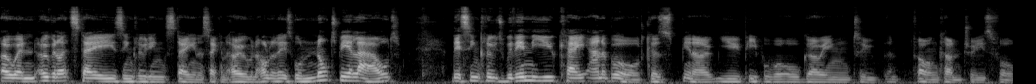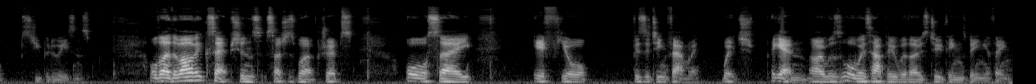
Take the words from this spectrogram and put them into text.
Oh, and overnight stays, including staying in a second home and holidays, will not be allowed. This includes within the UK and abroad, because, you know, you people were all going to foreign countries for stupid reasons. Although there are exceptions, such as work trips, or say if you're visiting family, which, again, I was always happy with those two things being a thing.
